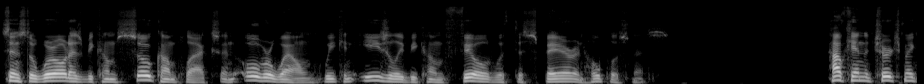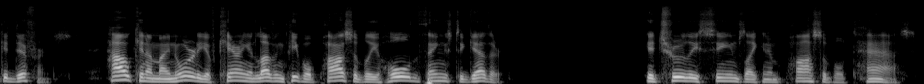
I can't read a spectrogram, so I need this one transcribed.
Since the world has become so complex and overwhelmed, we can easily become filled with despair and hopelessness. How can the church make a difference? How can a minority of caring and loving people possibly hold things together? It truly seems like an impossible task.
